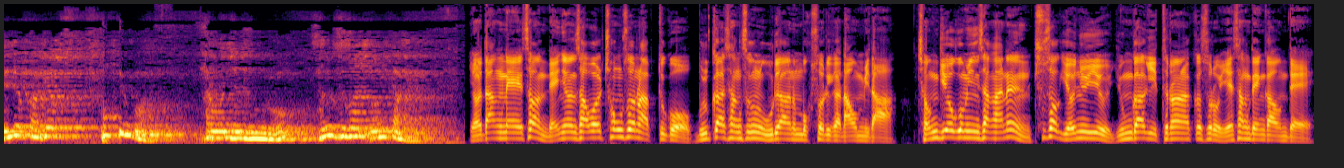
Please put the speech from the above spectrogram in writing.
연료 가격 폭등과 탈원전 등으로 상승한 원가가 여당 내에선 내년 4월 총선을 앞두고 물가 상승을 우려하는 목소리가 나옵니다. 전기요금 인상안은 추석 연휴 이후 윤곽이 드러날 것으로 예상된 가운데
